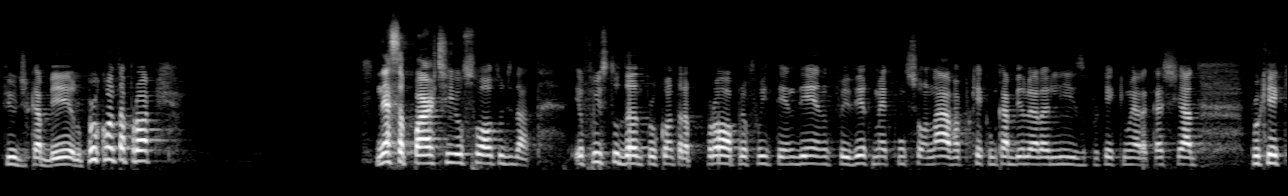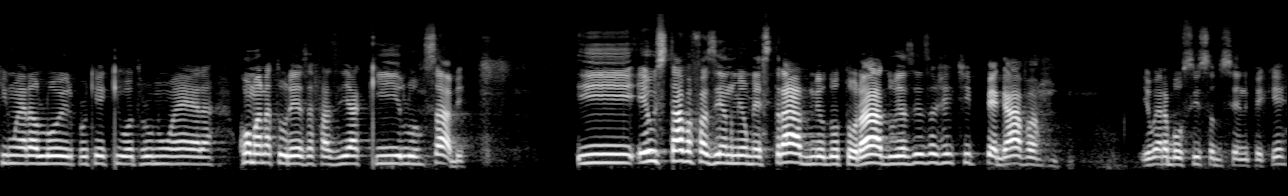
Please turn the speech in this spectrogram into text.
fio de cabelo por conta própria. Nessa parte eu sou autodidata. Eu fui estudando por conta própria, fui entendendo, fui ver como é que funcionava, por que, que um cabelo era liso, por que, que um era cacheado, por que, que um era loiro, por que, que o outro não era, como a natureza fazia aquilo, sabe? E eu estava fazendo meu mestrado, meu doutorado, e às vezes a gente pegava. Eu era bolsista do CNPq,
